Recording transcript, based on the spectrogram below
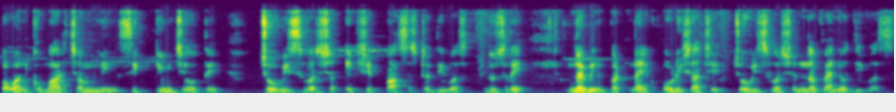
पवन कुमार चमलिंग सिक्कीमचे होते. चोवीस वर्ष एकशे पासष्ट दिवस. दुसरे नवीन पटनाईक ओडिशाचे चोवीस वर्ष नव्याण्णव दिवस.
